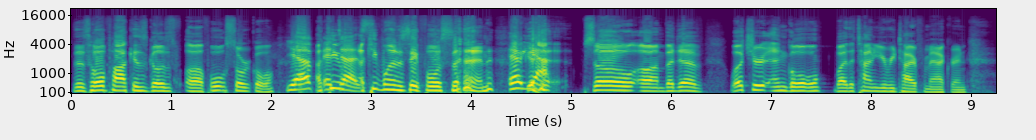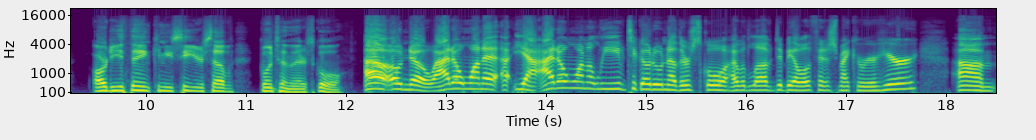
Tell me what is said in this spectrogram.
this whole podcast goes uh, full circle. Yep, I it keep, does. I keep wanting to say full send. Oh, yeah. so, um, but Deb, what's your end goal by the time you retire from Akron? Or do you think can you see yourself going to another school? Oh, oh no, I don't want to. Uh, yeah, I don't want to leave to go to another school. I would love to be able to finish my career here. Um,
